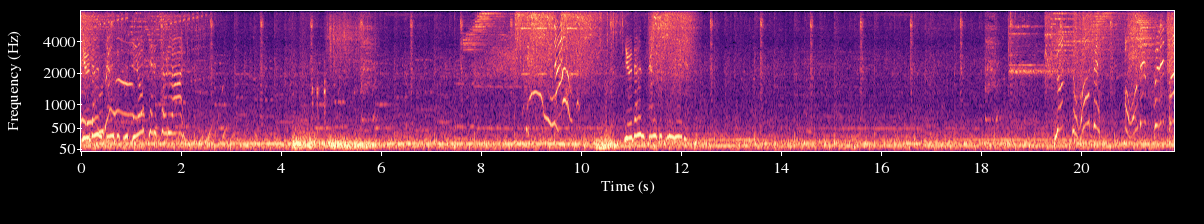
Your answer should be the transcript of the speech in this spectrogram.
油断大敵に利用せルソルアール油断大敵のようで。すーデンプレッシャー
